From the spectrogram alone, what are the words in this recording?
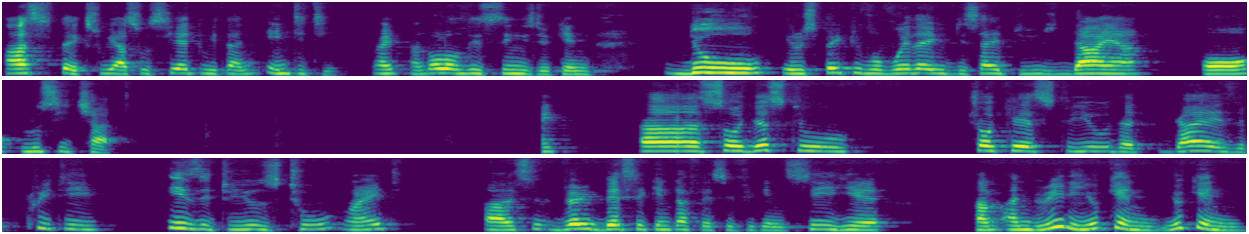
aspects we associate with an entity, right? And all of these things you can do irrespective of whether you decide to use Dia or Lucidchart. Uh, so just to showcase to you that Dia is a pretty easy to use tool, right? Uh, it's a very basic interface if you can see here. Um, and really you can you can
